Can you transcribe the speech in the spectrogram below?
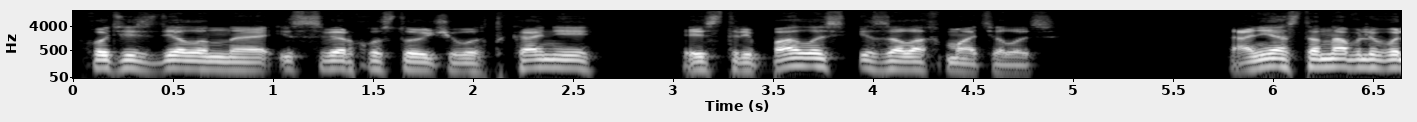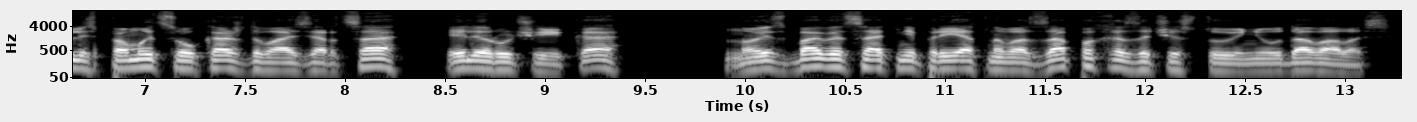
хоть и сделанная из сверхустойчивых тканей, истрепалась и залохматилась. Они останавливались помыться у каждого озерца или ручейка, но избавиться от неприятного запаха зачастую не удавалось.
